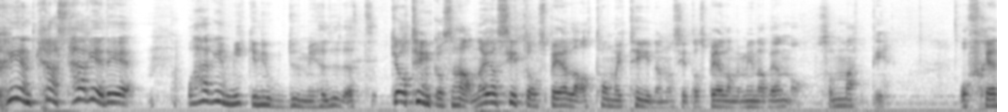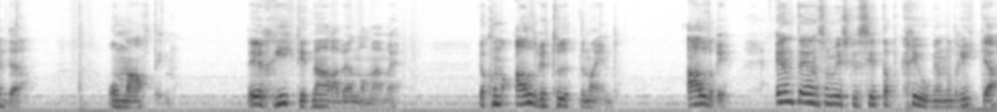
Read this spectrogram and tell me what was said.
rent krasst, här är det, och här är Micke nog dum i huvudet. Jag tänker så här, när jag sitter och spelar, tar mig tiden och sitter och spelar med mina vänner, som Matti och Fredde och Martin. Det är riktigt nära vänner med mig. Jag kommer aldrig ta upp The Mind. Aldrig. Inte ens om vi skulle sitta på krogen och dricka.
